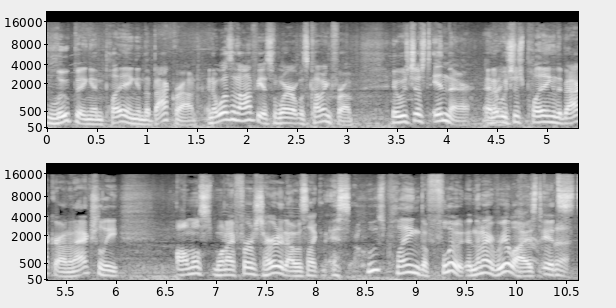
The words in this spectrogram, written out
looping and playing in the background, and it wasn't obvious where it was coming from. It was just in there, and it was just playing in the background. And actually, almost when I first heard it, I was like, "Who's playing the flute?" And then I realized it's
